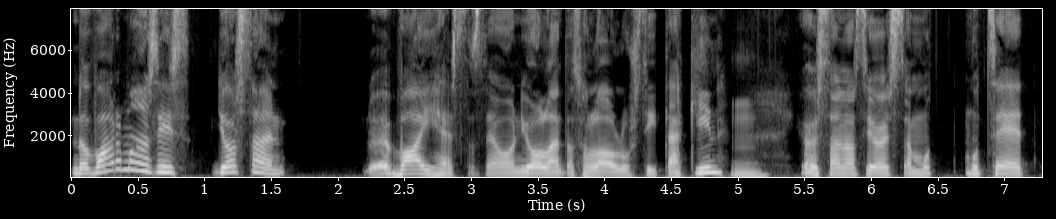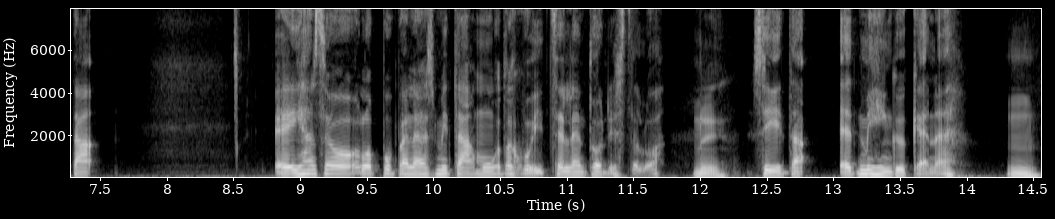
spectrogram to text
no varmaan siis jossain vaiheessa se on jollain tasolla ollut sitäkin mm. joissain asioissa, mutta mut se, että eihän se ole loppupeleissä mitään muuta kuin itselleen todistelua Niin. siitä, että mihin kykenee. Mm.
